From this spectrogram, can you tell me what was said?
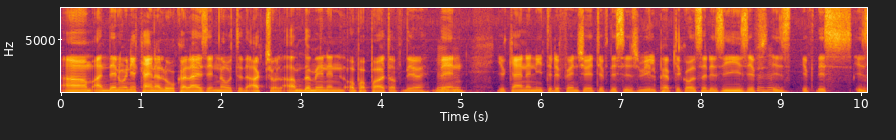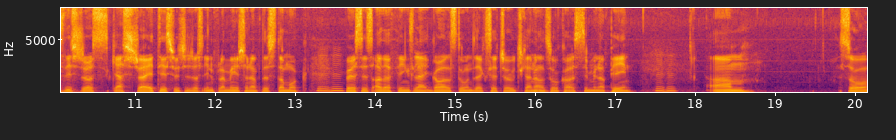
Um, and then when you kind of localize it now to the actual abdomen and upper part of there, mm-hmm. then you kind of need to differentiate if this is real peptic ulcer disease, if mm-hmm. is if this is this just gastritis, which is just inflammation of the stomach, mm-hmm. versus other things like gallstones, etc., which can also cause similar pain. Um, so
